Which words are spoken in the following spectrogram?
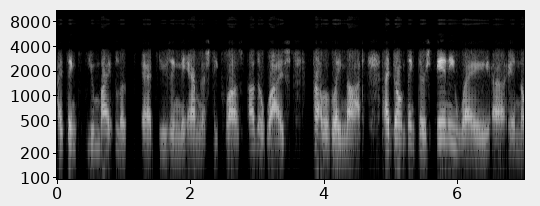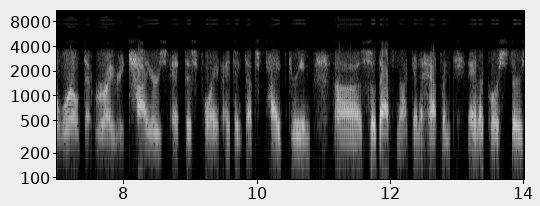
I think you might look at using the amnesty clause. Otherwise, probably not. I don't think there's any way uh, in the world that Roy retires at this point. I think that's pipe dream. Uh, so that's not going to happen. And of course, there's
